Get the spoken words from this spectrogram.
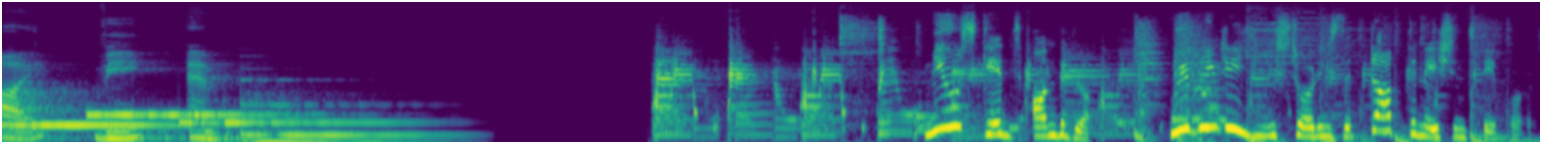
I V M. News Kids on the Block. We bring to you stories that top the nation's papers.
